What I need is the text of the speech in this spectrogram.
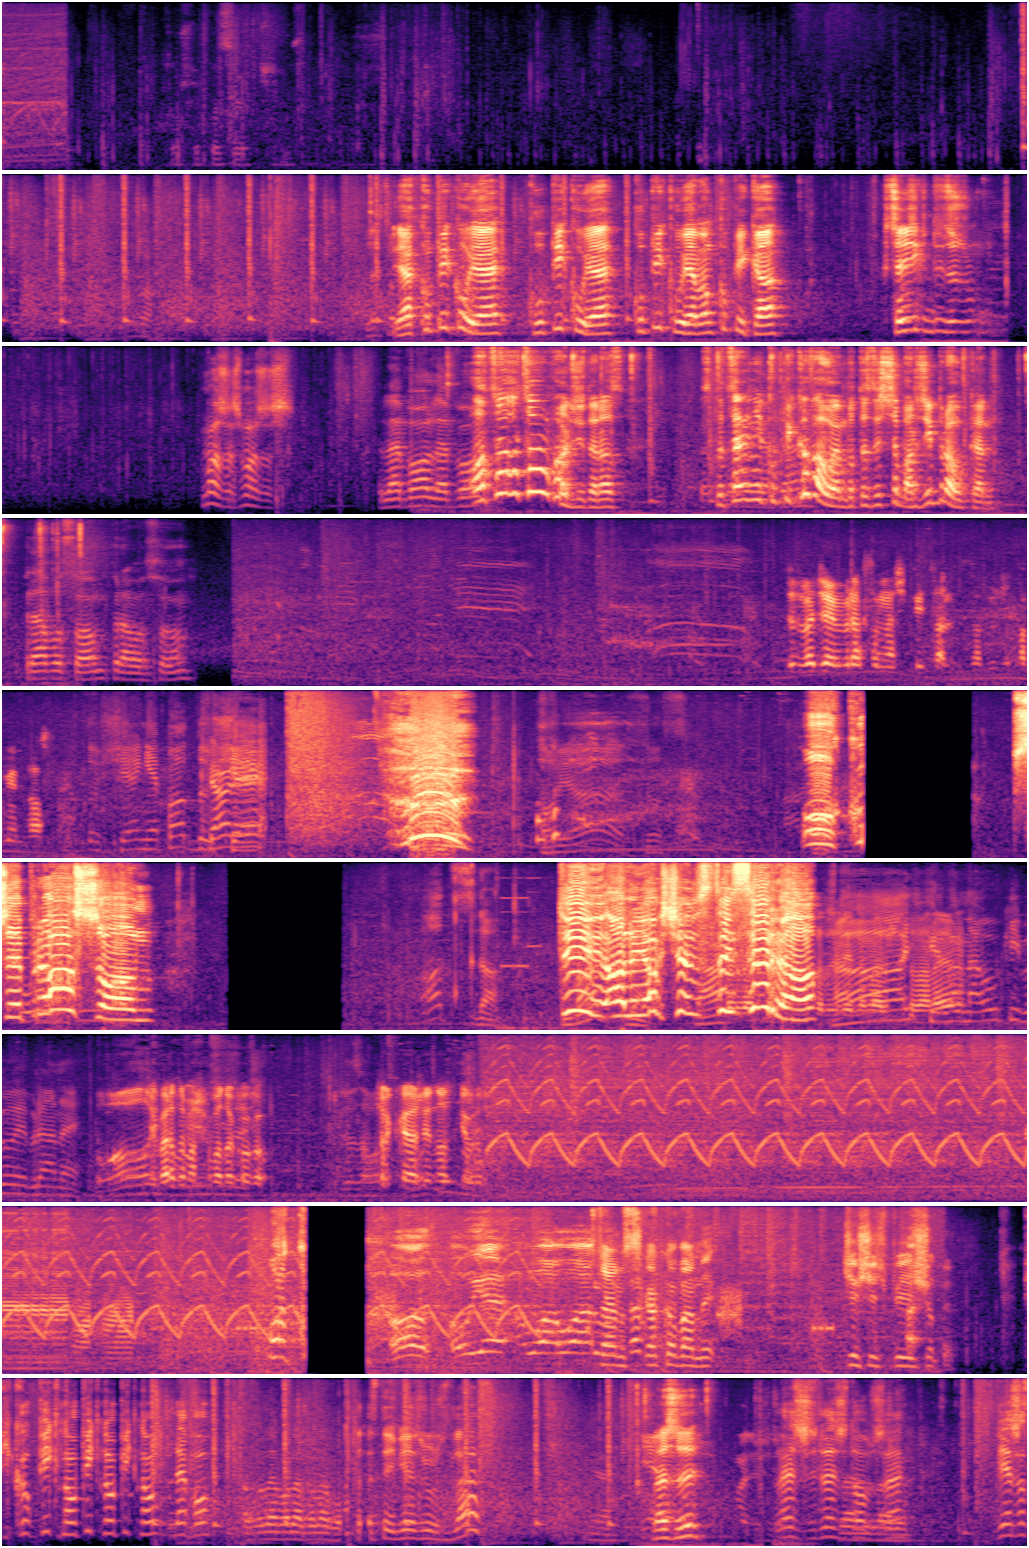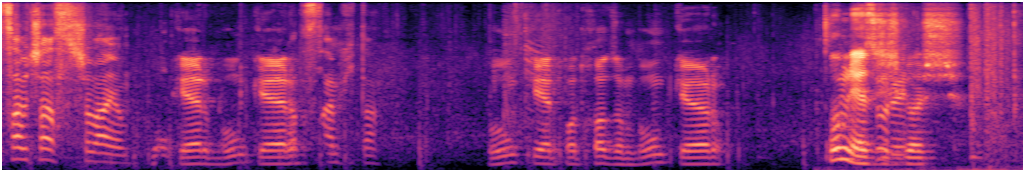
Ja kupikuję, kupikuję, kupikuję, mam kupika. Chcieli... Możesz, możesz. Lewo, lewo, O co, o co wam chodzi teraz? Specjalnie nie kupikowałem, bo to jest jeszcze bardziej broken. prawo są, prawo są. Będziemy wracał na szpital, za dużo pamiętam. Podduś się, nie podduś się! O Jezus. O ku... Przepraszam! Mocno! Ty, ale ja chciałem z tej zera! Oj, chyba nauki były brane. Nie bardzo masz chyba do kogo. Czekasz jednostkę Zostałem skakowany. 10,50. Piku, piknął, piknął, piknął, lewo. Lewo, lewo, lewo, lewo. Z tej wieży już zlas? Leży. Leży, leży Lewo, dobrze. lewo. Wieża cały czas strzelają. Bunkier, bunkier, Ja dostałem hita. bunkier, podchodzą, bunkier, U mnie jest gdzieś Który? gość.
